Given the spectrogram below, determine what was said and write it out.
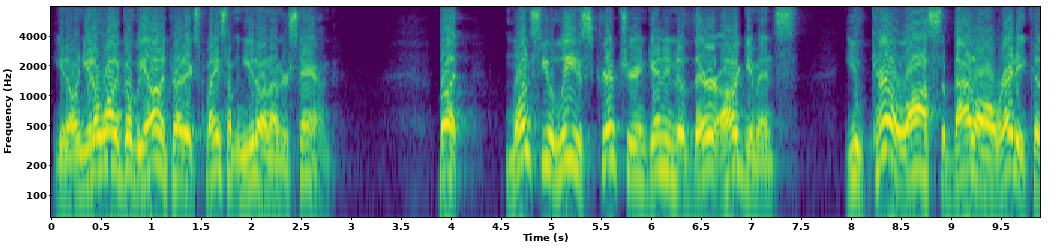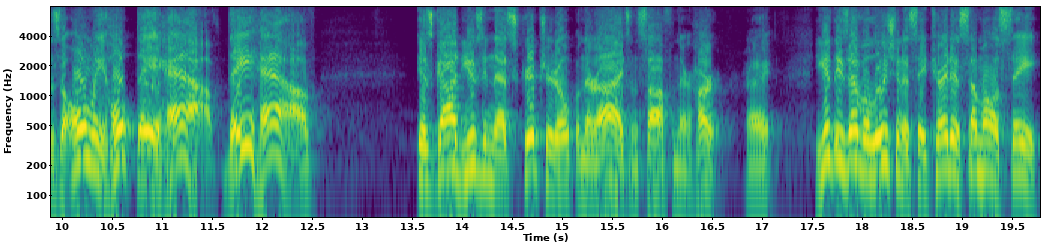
You know, and you don't want to go beyond and try to explain something you don't understand. But once you leave Scripture and get into their arguments, you've kind of lost the battle already because the only hope they have, they have, is God using that Scripture to open their eyes and soften their heart, right? You get these evolutionists, they try to somehow say,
